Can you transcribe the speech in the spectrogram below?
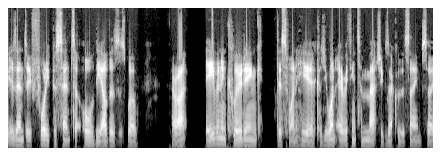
is then do 40% to all the others as well. Alright, even including this one here, because you want everything to match exactly the same. So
